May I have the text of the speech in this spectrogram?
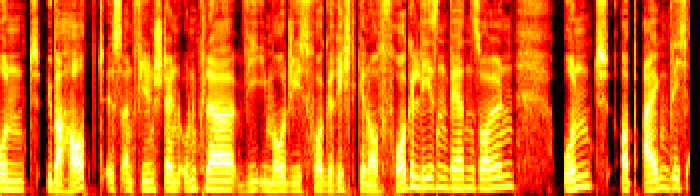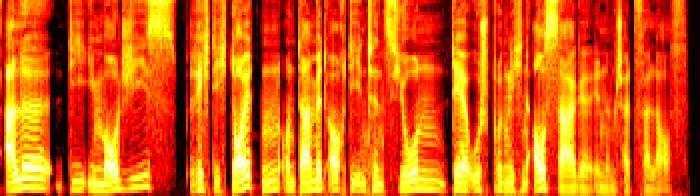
Und überhaupt ist an vielen Stellen unklar, wie Emojis vor Gericht genau vorgelesen werden sollen und ob eigentlich alle die Emojis richtig deuten und damit auch die Intention der ursprünglichen Aussage in einem Chatverlauf.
